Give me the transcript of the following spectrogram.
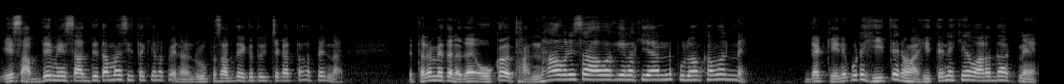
ඒ shabdේ මේ shabdේ තමයි සිත කියලා පෙන්වන්නේ. රූප shabද එකතු වෙච්ච එකක් තමයි පෙන්වන්නේ. එතන මෙතන දැන් ඕක තණ්හාව නිසා ආවා කියලා කියන්න පුළුවන් කමක් නැහැ. දැන් කෙනෙකුට හිතෙනවා හිතෙන එකේ වරදක් නැහැ.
